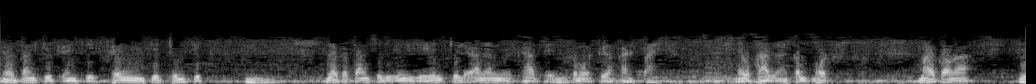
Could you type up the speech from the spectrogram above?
เราตั้งจิตเป็นจิตเพ่งจิตถึงจิตแล้วก็ตั้งสติเองอยู่ในจิตแล้วนั้นขาดเองก็หมดเรื่องกันไปแล้วขาดแล้วก็หมด หมายความว่าที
